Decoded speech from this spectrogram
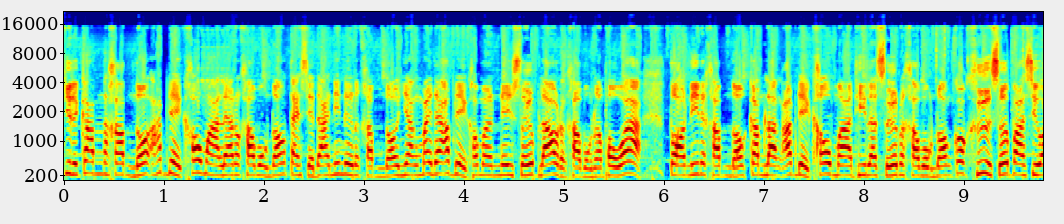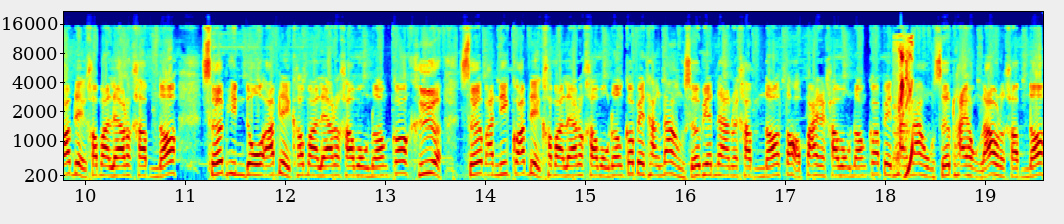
กิจกรรมนะครับเนาะอัปเดตเข้ามาแล้วนะครับวงน้องแต่เสียดายนิดนึงนะครับเนาะยังไม่ได้อัปเดตเข้ามาในเซิร์ฟแล้วนะครับวงน้องเพราะว่าตอนนี้นะครับเนาะกำลังอัปเดตเข้ามาทีละเซิร์ฟนะครับวงน้องก็คือเซิร์ฟบราซิลอัปเดตเข้ามาแล้วนะครับเนาะเซิร์ฟอินโดอัปเดตเข้ามาแล้วนะครับวงน้องก็คือเซิร์ฟอันนี้ก็อัปเดตเข้ามาแล้วนะครับวงน้องก็เป็นทางด้านของเซิร์ฟเวียดนามนะครับเนาะต่อไปนะครับวงน้องก็เป็นทางด้านของเซิร์ฟไทยของเรานะครับเนาะ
